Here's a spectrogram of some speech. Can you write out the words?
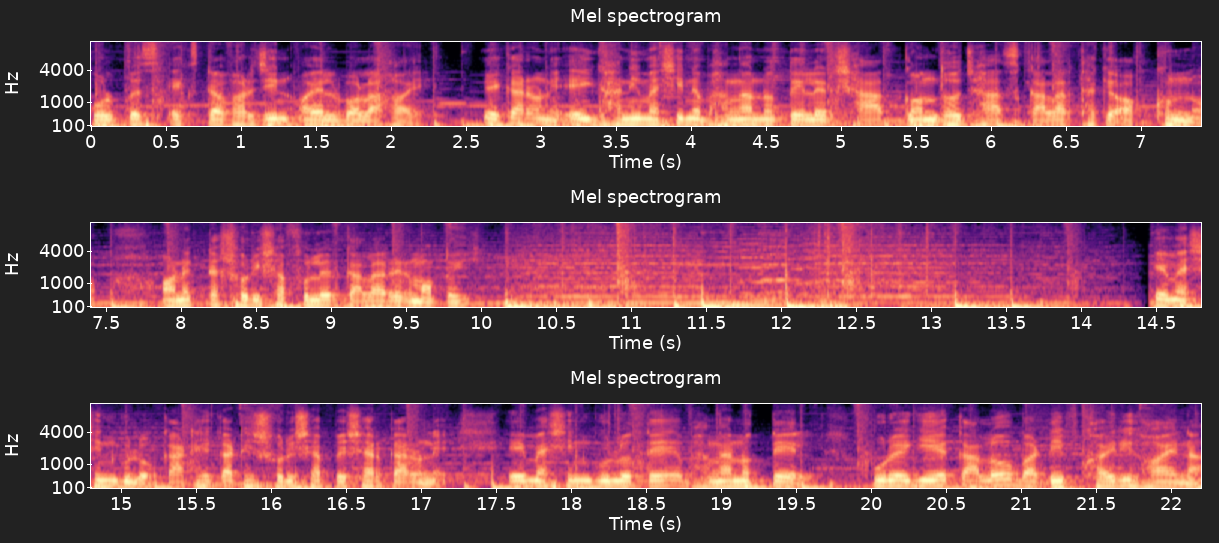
cold press extra virgin oil বলা হয়। এ কারণে এই ঘানি মেশিনে ভাঙানো তেলের স্বাদ, গন্ধ, ঝাঁজ, কালার থাকে অক্ষুণ্ণ, অনেকটা সরিষা ফুলের কালারের মতোই। এ মেশিনগুলো কাঠে কাঠে সরিষা পেশার কারণে এই মেশিনগুলোতে ভাঙানো তেল পুড়ে গিয়ে কালো বা ডিপ খয়েরি হয় না।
